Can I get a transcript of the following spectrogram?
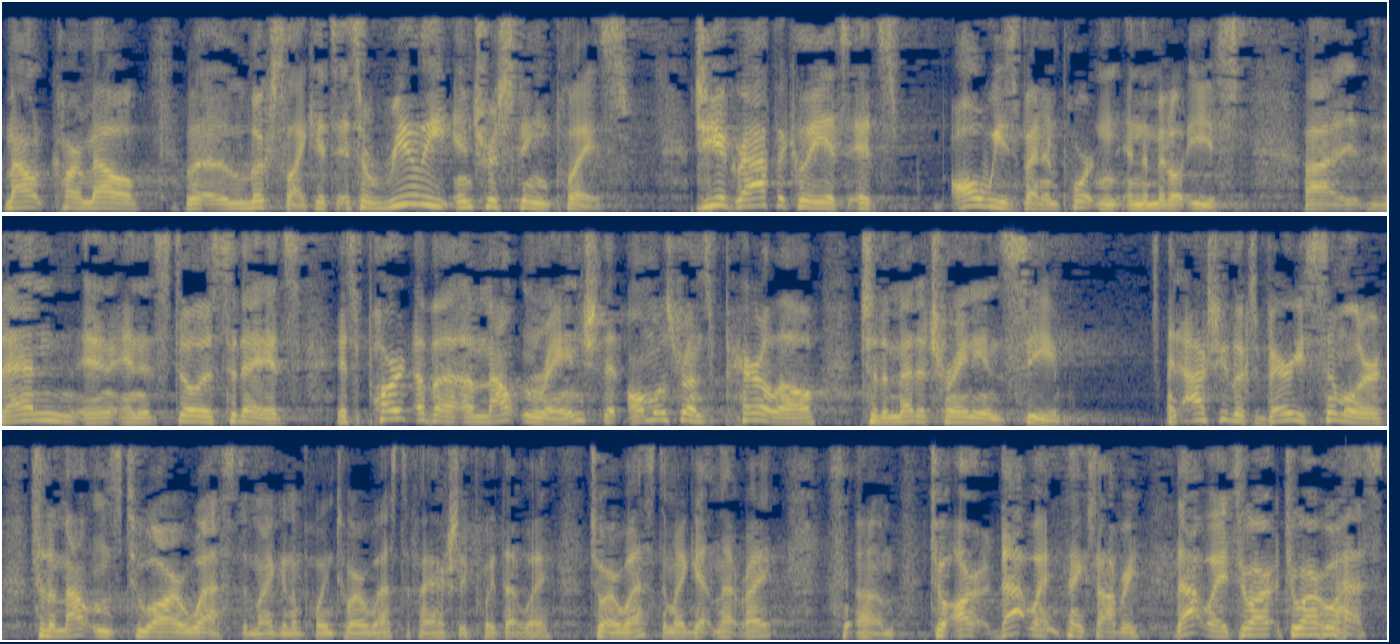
Mount Carmel uh, looks like. It's, it's a really interesting place. Geographically, it's, it's always been important in the Middle East. Uh, then, and, and, it still is today, it's, it's part of a, a mountain range that almost runs parallel to the Mediterranean Sea. It actually looks very similar to the mountains to our west. Am I going to point to our west if I actually point that way? To our west? Am I getting that right? Um, to our, that way. Thanks, Aubrey. That way, to our, to our west.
